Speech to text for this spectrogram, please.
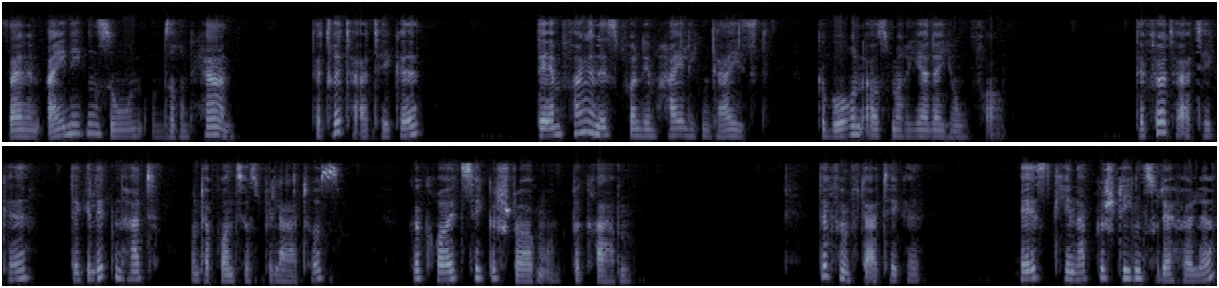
seinen einigen Sohn, unseren Herrn. Der dritte Artikel. Der empfangen ist von dem Heiligen Geist, geboren aus Maria der Jungfrau. Der vierte Artikel, der gelitten hat unter Pontius Pilatus, gekreuzigt, gestorben und begraben. Der fünfte Artikel, er ist hinabgestiegen zu der Hölle,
